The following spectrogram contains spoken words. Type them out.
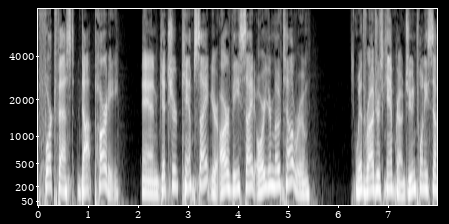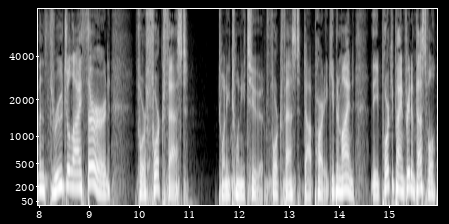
forkfest.party and get your campsite, your RV site, or your motel room with Rogers Campground June 27th through July 3rd for Forkfest 2022 at forkfest.party. Keep in mind, the Porcupine Freedom Festival.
